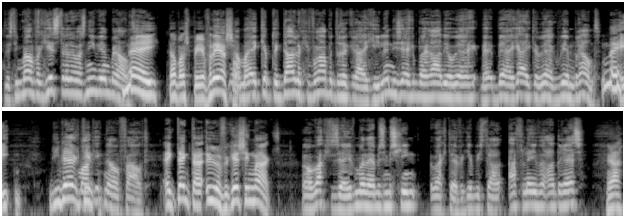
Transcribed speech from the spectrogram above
Dus die man van gisteren, dat was niet Wim Brandt. Nee, dat was Peer van Eersel. Ja, maar ik heb toch duidelijk gevraagd bij drukkerij Gielen. En die zeggen bij Radio Bergijk, daar werkt Wim Brandt. Nee, die werkt Maak hier. ik nou een fout? Ik denk dat u een vergissing maakt. Oh, wacht eens even, maar dan hebben ze misschien... Wacht even, ik heb hier staan afleveradres. Ja,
